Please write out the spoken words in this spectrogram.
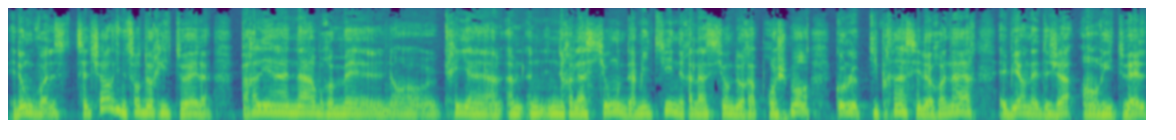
Et donc, voilà, cette chose, une sorte de rituel. Parler à un arbre, mais non, créer une relation d'amitié, une relation de rapprochement, comme le petit prince et le renard. Eh bien, on est déjà en rituel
